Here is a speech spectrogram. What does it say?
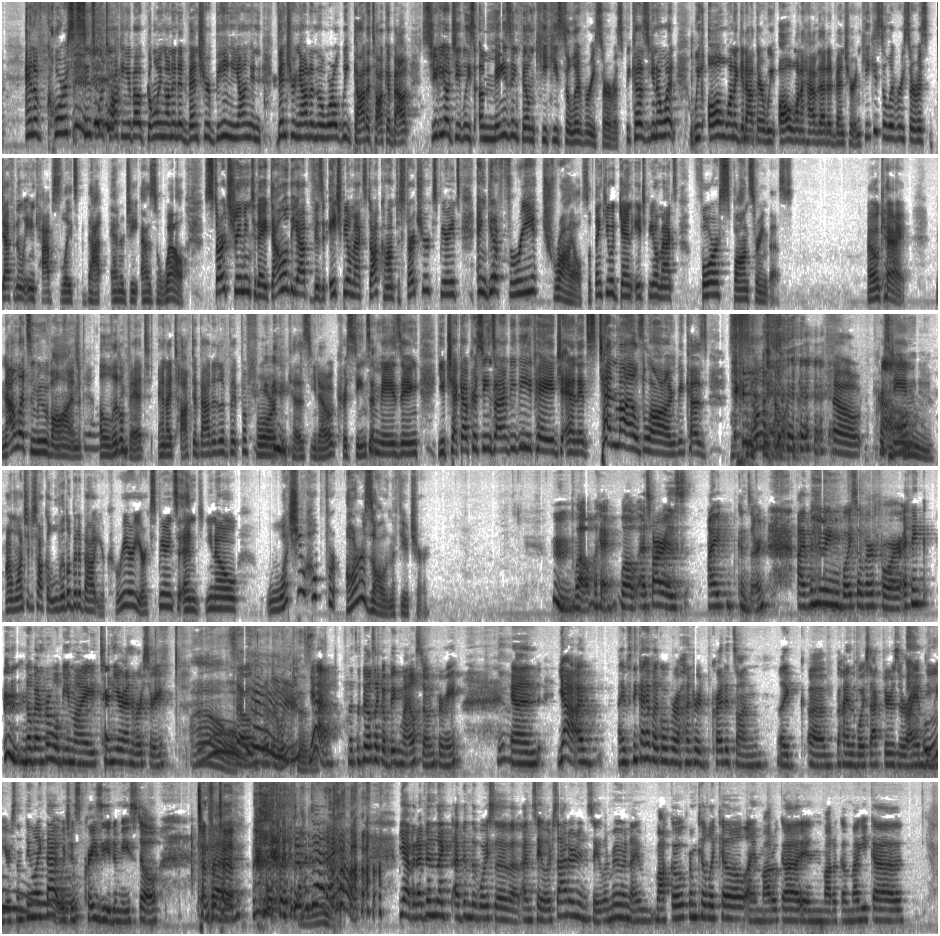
and of course, since we're talking about going on an adventure, being young, and venturing out into the world, we got to talk about Studio Ghibli's amazing film Kiki's Delivery Service. Because you know what? We all want to get out there. We all want to have that adventure. And Kiki's Delivery Service definitely encapsulates that energy as well. Start streaming today. Download the app, visit HBOMax.com to start your experience and get a free trial. So thank you again, HBO Max, for sponsoring this. Okay. Now let's move on a little bit. And I talked about it a bit before because, you know, Christine's amazing. You check out Christine's IMDb page and it's 10 miles long because so talented. So, Christine, Mm. I want you to talk a little bit about your career, your experience, and, you know, what you hope for Arizal in the future. Hmm. Well, okay. Well, as far as I'm concerned, I've been doing voiceover for, I think November will be my 10 year anniversary. Wow. So- Congratulations. Yeah, that feels like a big milestone for me. Yeah. And yeah, I've, I think I have like over hundred credits on like uh, behind the voice actors or IMDb or something like that, which is crazy to me still. Ten for But- ten. Ten for 10, I know. Yeah, but I've been like I've been the voice of uh, I'm Sailor Saturn in Sailor Moon. I'm Mako from Kill la Kill. I'm Madoka in Madoka Magica.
